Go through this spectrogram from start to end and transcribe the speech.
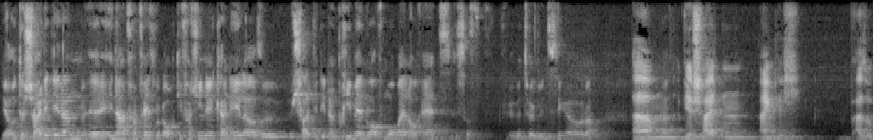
Ja, unterscheidet ihr dann äh, innerhalb von Facebook auch die verschiedenen Kanäle? Also schaltet ihr dann primär nur auf Mobile auch Ads? Ist das eventuell günstiger oder? Ähm. Wir schalten eigentlich, also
